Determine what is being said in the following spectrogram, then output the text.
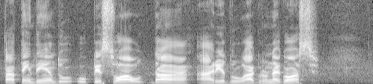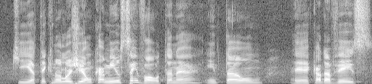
está atendendo o pessoal da área do agronegócio que a tecnologia é um caminho sem volta, né? Então, é cada vez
